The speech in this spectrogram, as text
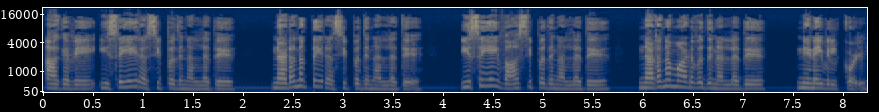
ஆகவே இசையை ரசிப்பது நல்லது. நடனத்தை ரசிப்பது நல்லது. இசையை வாசிப்பது நல்லது. நடனமாடுவது நல்லது. நினைவில் கொள்.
